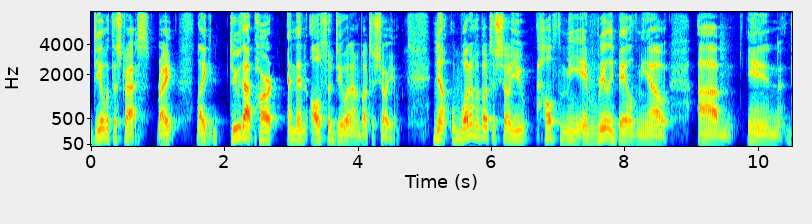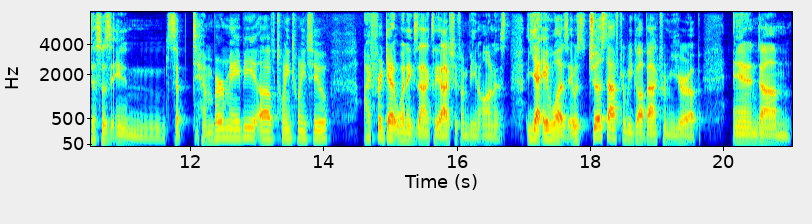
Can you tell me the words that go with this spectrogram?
deal with the stress, right? Like do that part and then also do what I'm about to show you. Now, what I'm about to show you helped me. It really bailed me out. Um, in this was in September maybe of 2022. I forget when exactly, actually, if I'm being honest. Yeah, it was. It was just after we got back from Europe and um,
